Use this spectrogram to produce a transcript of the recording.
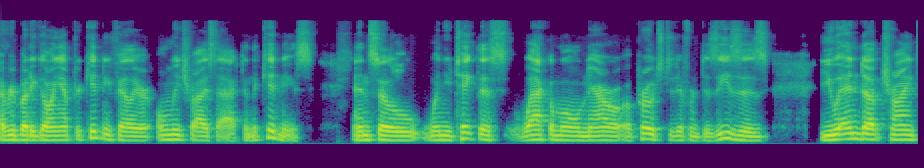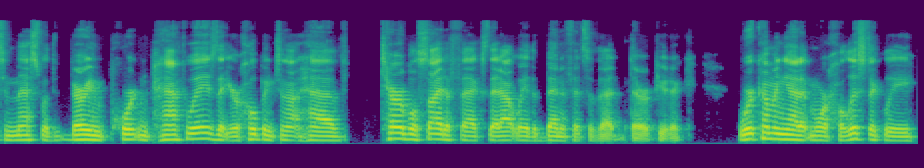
Everybody going after kidney failure only tries to act in the kidneys. And so when you take this whack a mole narrow approach to different diseases, you end up trying to mess with very important pathways that you're hoping to not have terrible side effects that outweigh the benefits of that therapeutic. We're coming at it more holistically,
